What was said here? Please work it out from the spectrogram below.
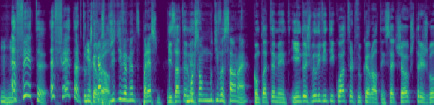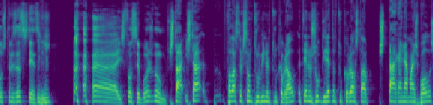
Uhum. afeta. Afeta Arthur Neste Cabral. caso, positivamente, parece-me. Exatamente. Uma questão de motivação, não é? Completamente. E em 2024, Arthur Cabral tem 7 jogos, 3 golos, 3 assistências. Uhum. Isto vão ser bons números. Está, está, falaste da questão de Turbina Artur Cabral, até no jogo direto Artur Cabral está, está a ganhar mais bolas,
